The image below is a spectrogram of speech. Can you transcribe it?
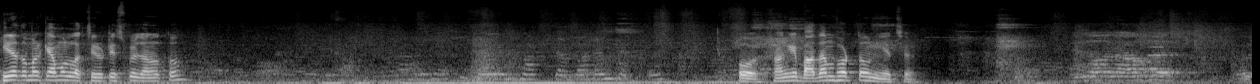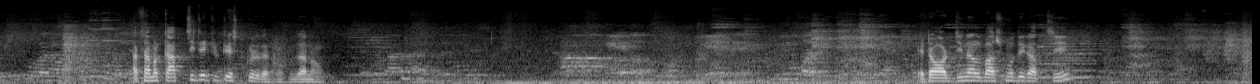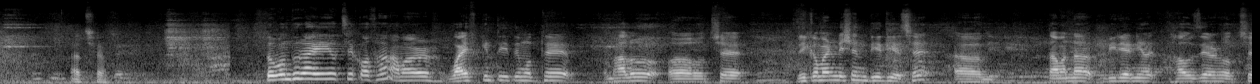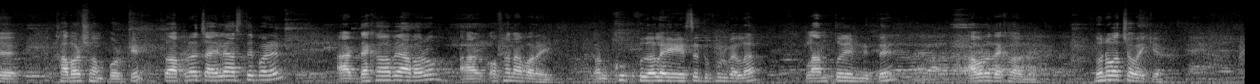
হীরা, তোমার কেমন লাগছে? একটু টেস্ট করে জানো তো। ও, সঙ্গে বাদাম ভর্তাও নিয়েছে। আচ্ছা আমার কাচ্চিটা একটু টেস্ট করে দেখো, জানো। এটা অরিজিনাল বাসমতি কাচ্চি। আচ্ছা। তো বন্ধুরা, এই হচ্ছে কথা। আমার ওয়াইফ কিন্তু ইতিমধ্যে ভালো হচ্ছে রিকমেন্ডেশন দিয়ে দিয়েছে তামান্না বিরিয়ানি হাউজের হচ্ছে খাবার সম্পর্কে। তো আপনারা চাইলে আসতে পারেন, আর দেখা হবে আবারও, আর কথা না বাড়াই, কারণ খুব ক্ষুধা লেগে গেছে দুপুরবেলা, ক্লান্ত এমনিতে। আবারও দেখা হবে। ধন্যবাদ সবাইকে।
